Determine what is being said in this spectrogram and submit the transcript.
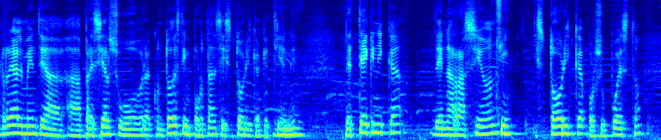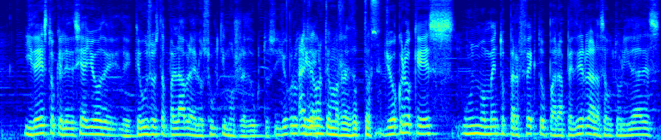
realmente a, a apreciar su obra con toda esta importancia histórica que tiene, Mm. De técnica, de narración sí, histórica, por supuesto, y de esto que le decía yo, de, de que uso esta palabra de los últimos reductos. Y yo creo Hay que últimos reductos. yo creo que es un momento perfecto para pedirle a las autoridades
